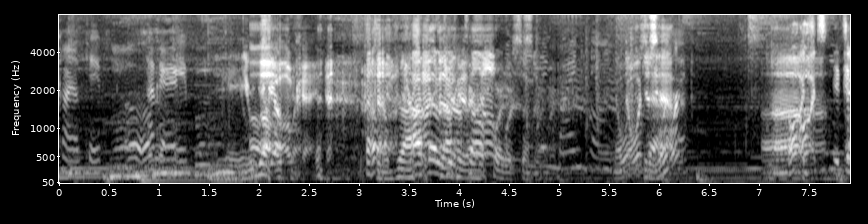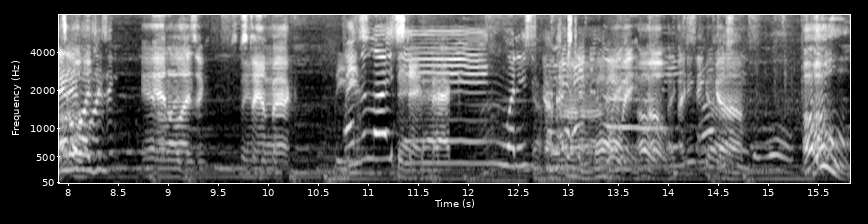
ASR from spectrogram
kind of cape. Oh, okay. Okay, here we Oh, go. okay. I drop thought it drop was it. a teleporter somewhere. Know No, what just happened? Uh, Oh, it's, It's it's analyzing. Analyzing. Stand back. Ladies, Analyzing. stand What is it? Stand back. Oh, wait. Oh, I I think, think, uh, um, The wall. Oh!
